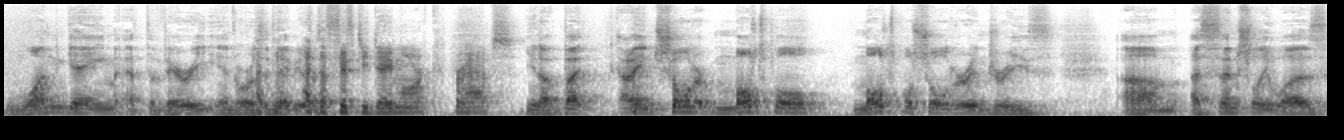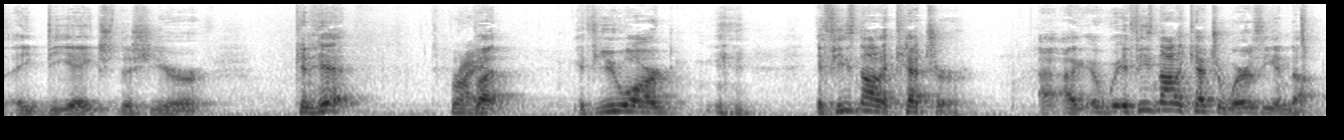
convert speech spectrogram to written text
one game at the very end, or was at it the, maybe at the 50 day mark, perhaps. you know? But I mean, shoulder multiple multiple shoulder injuries. Um, essentially, was a DH this year. Can hit, Right. but if you are, if he's not a catcher, I, I, if he's not a catcher, where does he end up?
